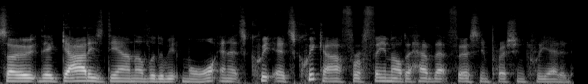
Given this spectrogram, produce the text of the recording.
So their guard is down a little bit more, and it's quick. It's quicker for a female to have that first impression created.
